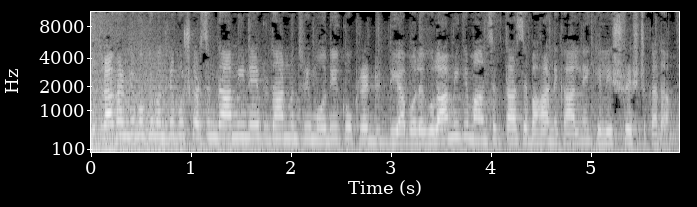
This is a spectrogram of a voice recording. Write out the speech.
उत्तराखंड के मुख्यमंत्री पुष्कर सिंह धामी ने प्रधानमंत्री मोदी को क्रेडिट दिया। बोले, गुलामी की मानसिकता से बाहर निकालने के लिए श्रेष्ठ कदम।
